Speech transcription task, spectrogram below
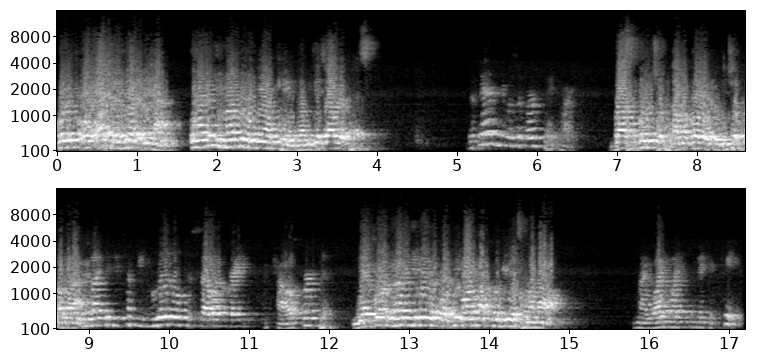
Kwa hiyo watu walikuwa bila. Kwa hiyo mambo ni yake na mkezawe pesa. But then was a birthday party. Basi kwa hiyo kama kwa kulicho We like to do something little to celebrate a child's birthday. Ne kwa ndio ndio kwa hiyo mama kwa hiyo sana. My wife likes to make a cake.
